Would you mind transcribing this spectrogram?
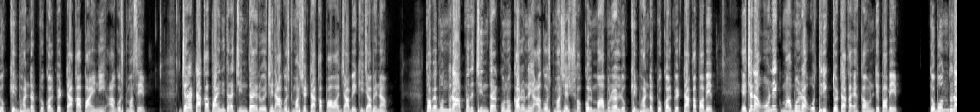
লক্ষ্মীর ভাণ্ডার প্রকল্পের টাকা পায়নি আগস্ট মাসে। যারা টাকা পায়নি তারা চিন্তায় রয়েছেন আগস্ট মাসে টাকা পাওয়া যাবে কি যাবে না। তবে বন্ধুরা, আপনাদের চিন্তার কোনো কারণে আগস্ট মাসের সকল মা বোনেরা লক্ষ্মীর ভাণ্ডার প্রকল্পের টাকা পাবে। এছাড়া অনেক মা বোনেরা অতিরিক্ত টাকা অ্যাকাউন্টে পাবে। তো বন্ধুরা,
